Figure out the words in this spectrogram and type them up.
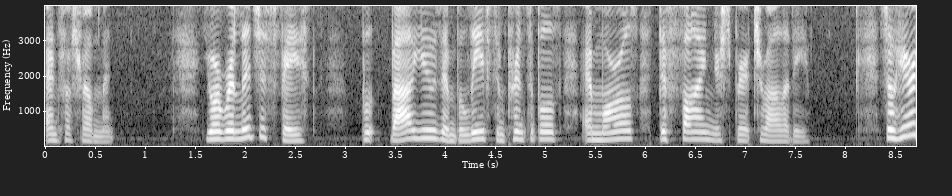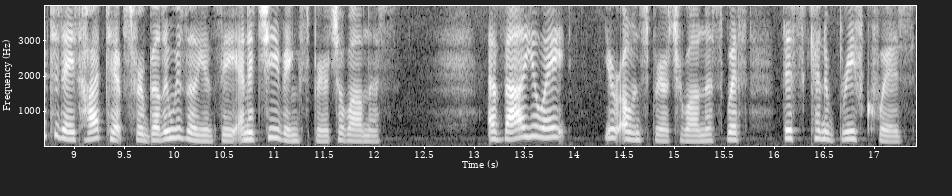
and fulfillment. Your religious faith, b- values and beliefs and principles and morals define your spirituality. So, here are today's hot tips for building resiliency and achieving spiritual wellness. Evaluate your own spiritual wellness with this kind of brief quiz.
